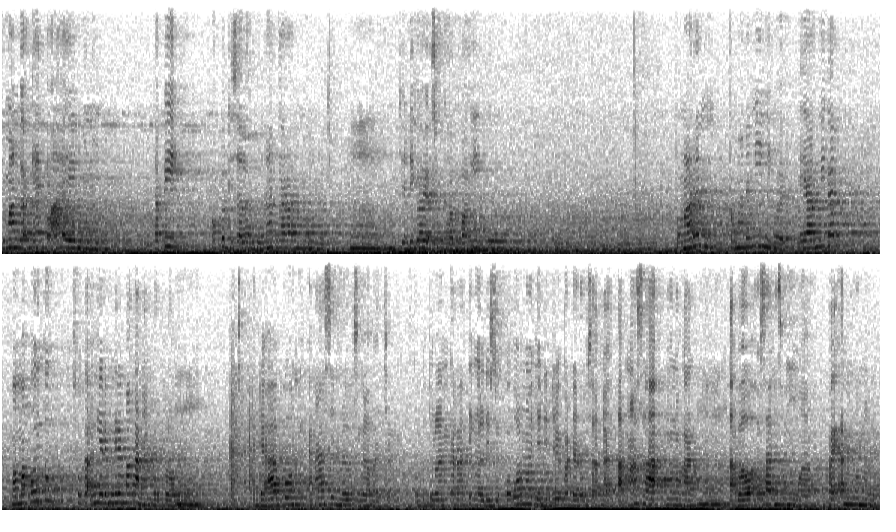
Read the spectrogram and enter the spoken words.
Cuma enggak ketok ae ngono. Tapi apa disalahgunakan ngono. Hmm. Jadi kayak segampang itu. Kemarin kemarin ini kayak Eyangi kan mamaku itu suka ngirim-ngirim makanan dari Lombok Hmm. ada abon ikan asin bla segala macam kebetulan karena tinggal di Sukowono jadi daripada rusak nggak tak masak ngono kan Hmm. tak bawa ke sana semua. Pean ngono loh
